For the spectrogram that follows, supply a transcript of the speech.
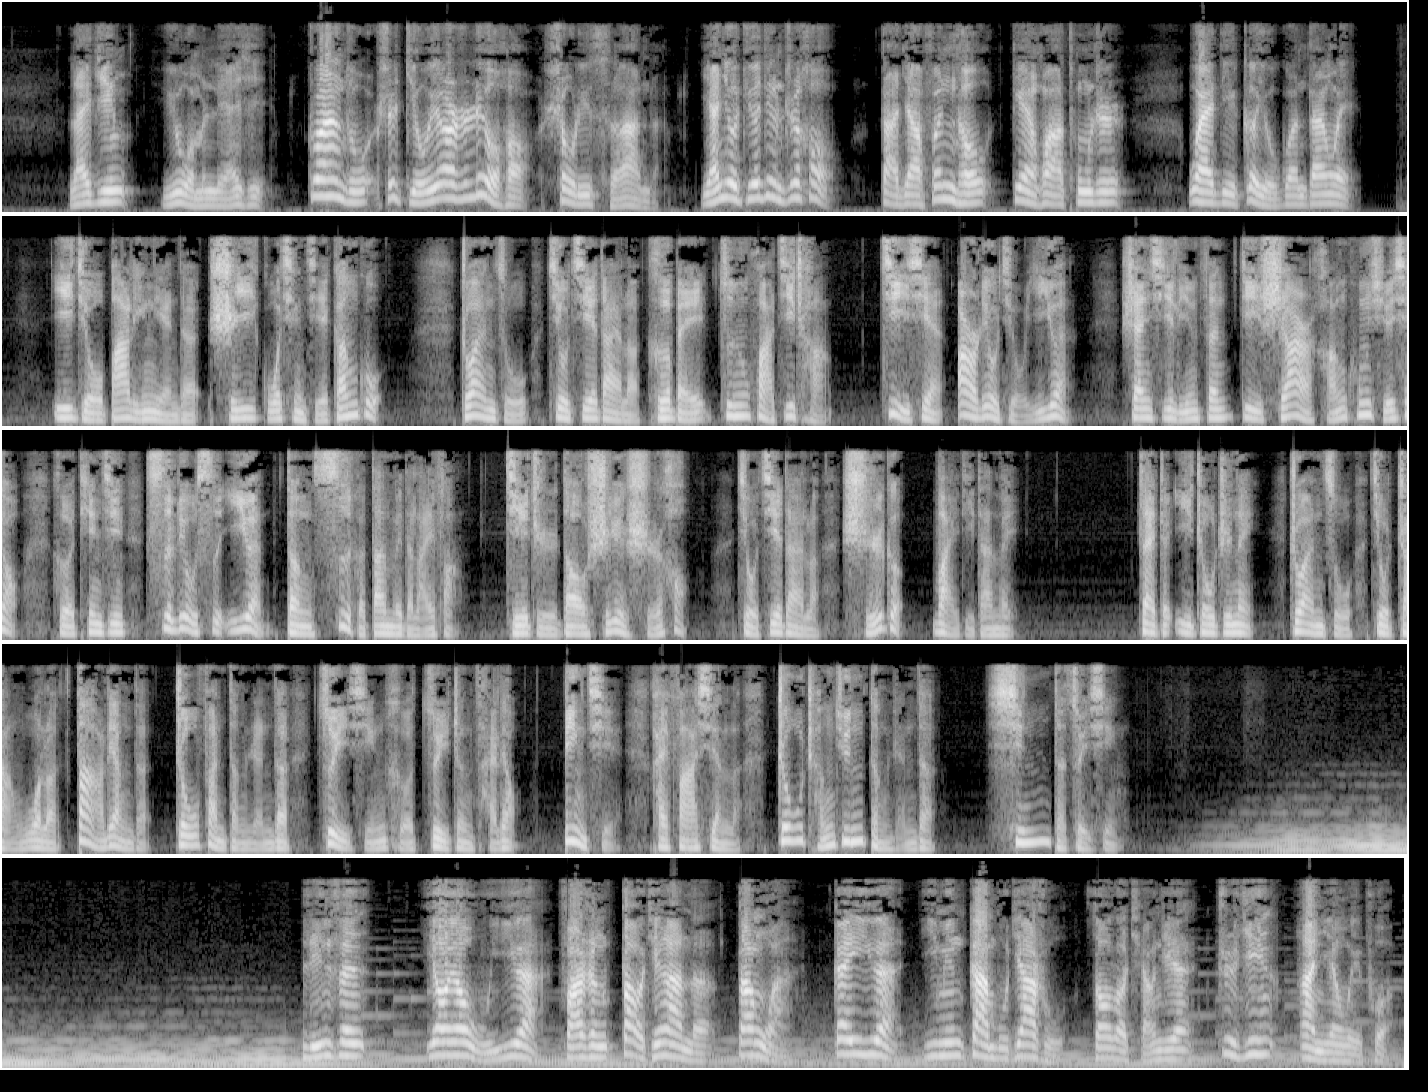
来京与我们联系。专案组是九月二十六号受理此案的。研究决定之后，大家分头电话通知外地各有关单位。一九八零年的十一国庆节刚过，专案组就接待了河北遵化机场、蓟县二六九医院、山西临汾第十二航空学校和天津四六四医院等四个单位的来访。截止到十月十号，就接待了十个外地单位。在这一周之内，专案组就掌握了大量的周范等人的罪行和罪证材料，并且还发现了周长军等人的新的罪行。临汾幺幺五医院发生盗窃案的当晚，该医院一名干部家属遭到强奸，至今案件未破。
